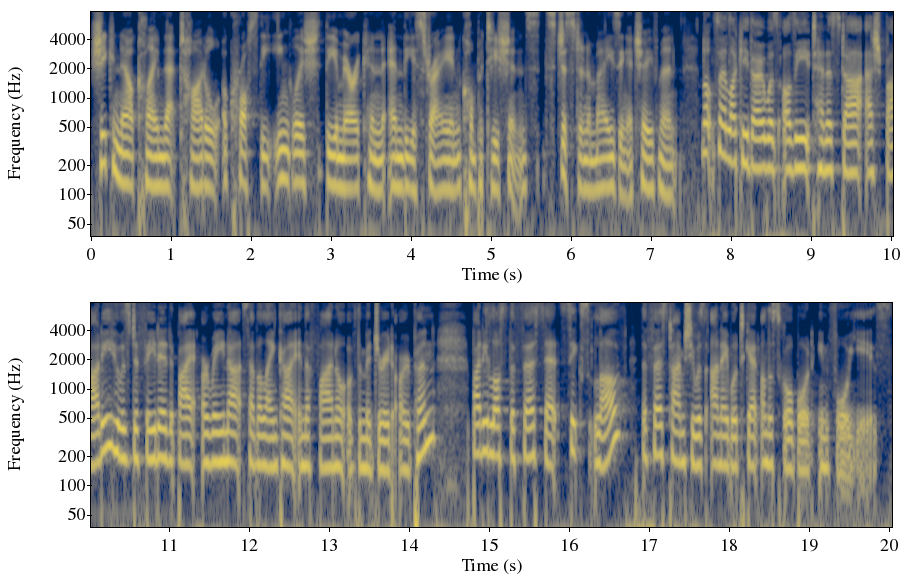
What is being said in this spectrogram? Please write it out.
She can now claim that title across the English, the American, and the Australian competitions. It's just an amazing achievement. Not so lucky, though, was Aussie tennis star Ash Barty, who was defeated by Aryna Sabalenka in the final of the Madrid Open. Barty lost the first set 6 love, the first time she was unable to get on the scoreboard in four years.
